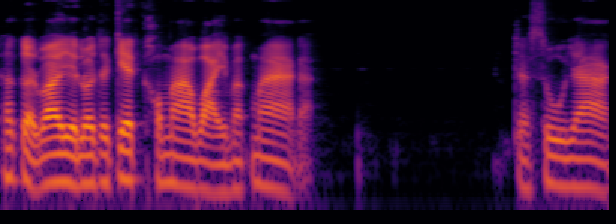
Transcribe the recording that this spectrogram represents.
ถ้าเกิดว่า Yellow Jacket เขามาไวมาก ๆอะ จะสู้ยาก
